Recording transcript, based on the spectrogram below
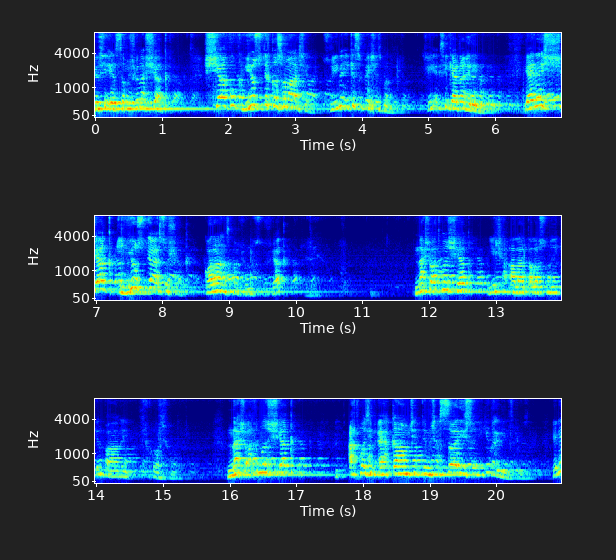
یُس یہِ اسم چھُ نا شک۔ شکُک یُس تہِ قٕسم آسہِ سُہ یی نہٕ أکِس پیشس منٛز سُہ یی أکسٕے کیٹگری منٛز یعنی شک یُس تہِ آسہِ سُہ شک۔ قرآنس منٛز چھُنہٕ سُہ شک۔ نہ چھُ اتھ منٛز شک، یہِ چھُ اللہ تعالیٰ سُنٛدٕے کِنہٕ پانے۔ چھُ ہُنٛد نہ چھُ اتھ منٛز شک اتھ منٛز یِم احکام چھِ تِم چھا سٲری صحیح کِنہٕ أڑی یعنی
